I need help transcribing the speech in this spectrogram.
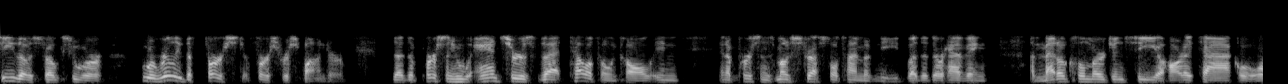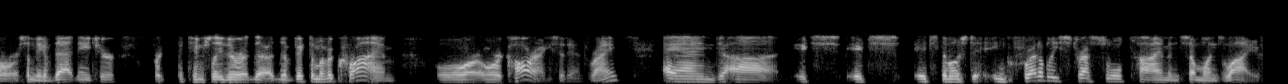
see those folks who are, who are really the first first responder, the, the person who answers that telephone call in, in a person's most stressful time of need, whether they're having a medical emergency, a heart attack, or, or something of that nature. For potentially they're the, the victim of a crime or or a car accident, right? And uh, it's it's it's the most incredibly stressful time in someone's life,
